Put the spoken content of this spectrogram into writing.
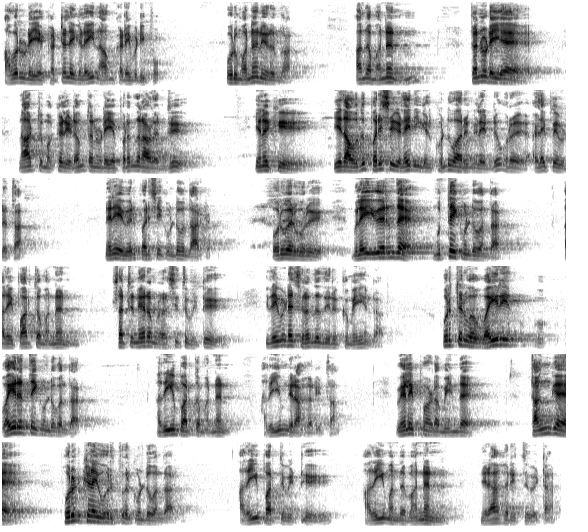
அவருடைய கட்டளைகளை நாம் கடைபிடிப்போம். ஒரு மன்னன் இருந்தான். அந்த மன்னன் தன்னுடைய நாட்டு மக்களிடம் தன்னுடைய பிறந்த நாளன்று எனக்கு ஏதாவது பரிசுகளை நீங்கள் கொண்டு வாருங்கள் என்று ஒரு அழைப்பை விடுத்தான். நிறைய பேர் பரிசை கொண்டு வந்தார்கள். ஒருவர் ஒரு விலை உயர்ந்த முத்தை கொண்டு வந்தார். அதை பார்த்த மன்னன் சற்று நேரம் ரசித்துவிட்டு இதைவிட சிறந்தது இருக்குமே என்றார். ஒருத்தர் வைரி வைரத்தை கொண்டு வந்தார். அதையும் பார்த்த மன்னன் அதையும் நிராகரித்தான். வேலைப்பாடமைந்த தங்க பொருட்களை ஒருத்தவர் கொண்டு வந்தார். அதையும் பார்த்துவிட்டு அதையும் அந்த மன்னன் நிராகரித்து விட்டான்.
